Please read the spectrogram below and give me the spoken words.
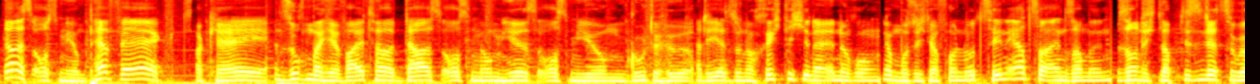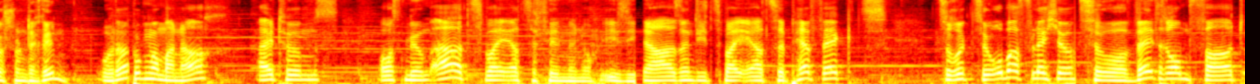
Da ist Osmium. Perfekt. Okay. Dann suchen wir hier weiter. Da ist Osmium. Hier ist Osmium. Gute Höhe. Hatte ich also noch richtig in Erinnerung. Da muss ich davon nur 10 Erze einsammeln. So, und ich glaube, die sind jetzt sogar schon drin, oder? Gucken wir mal nach. Items. Osmium. Ah, zwei Erze fehlen mir noch. Easy. Da sind die zwei Erze. Perfekt zurück zur Oberfläche, zur Weltraumfahrt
